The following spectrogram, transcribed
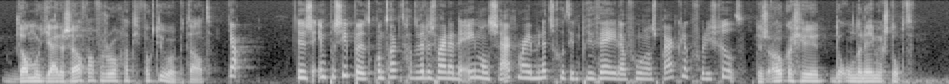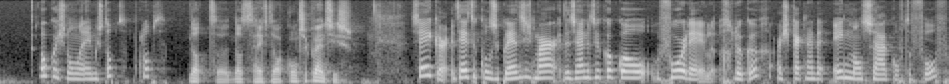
dan moet jij er zelf aan voor zorgen dat die factuur wordt betaald. Dus in principe, het contract gaat weliswaar naar de eenmanszaak, maar je bent net zo goed in privé daarvoor aansprakelijk voor die schuld. Dus ook als je de onderneming stopt, Ook als je een onderneming stopt, klopt. dat, eh, dat heeft wel consequenties. Zeker, het heeft de consequenties, maar er zijn natuurlijk ook wel voordelen, gelukkig. Als je kijkt naar de eenmanszaak of de FOF.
